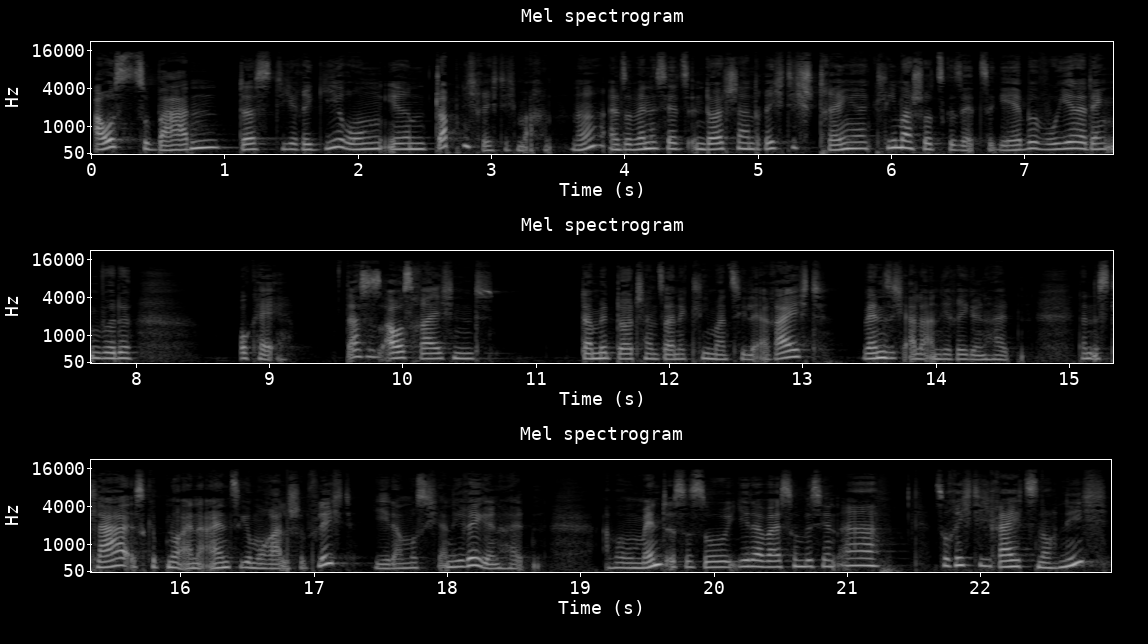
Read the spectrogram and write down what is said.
auszubaden, dass die Regierungen ihren Job nicht richtig machen. Ne? Also wenn es jetzt in Deutschland richtig strenge Klimaschutzgesetze gäbe, wo jeder denken würde, okay, das ist ausreichend, damit Deutschland seine Klimaziele erreicht, wenn sich alle an die Regeln halten. Dann ist klar, es gibt nur eine einzige moralische Pflicht, jeder muss sich an die Regeln halten. Aber im Moment ist es so, jeder weiß so ein bisschen, ah, so richtig reicht's noch nicht.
